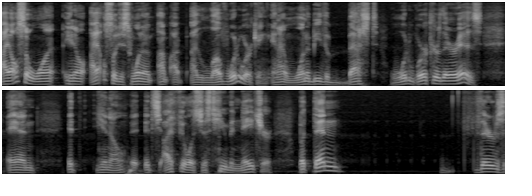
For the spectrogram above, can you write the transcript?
I also want, you know, I also just want to, I, I love woodworking and I want to be the best woodworker there is. And it, you know, it, it's, I feel it's just human nature. But then there's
